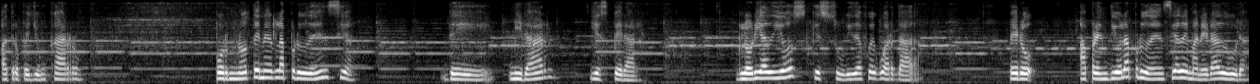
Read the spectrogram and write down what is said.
atropelló un carro por no tener la prudencia de mirar y esperar. Gloria a Dios que su vida fue guardada pero aprendió la prudencia de manera dura.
